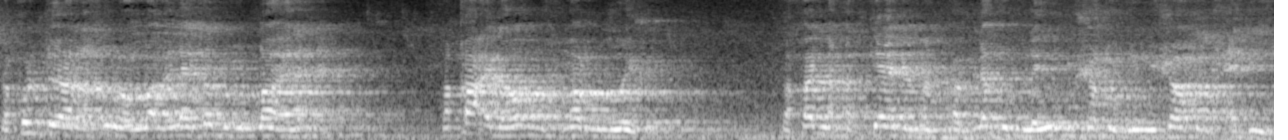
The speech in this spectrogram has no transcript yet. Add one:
فقلت يا رسول الله ألا تدعو الله لنا؟ فقعد وهو محمر وجهه. فقال لقد كان من قبلكم ليمشط بمشاط الحديد.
